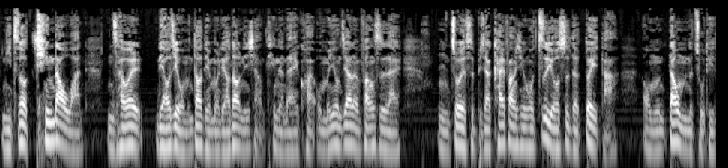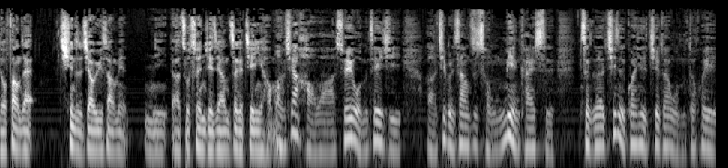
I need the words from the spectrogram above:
你只有听到完，你才会了解我们到底有没有聊到你想听的那一块。我们用这样的方式来，嗯，做一次比较开放性或自由式的对答。我们当我们的主题都放在亲子教育上面，你呃，主持人觉得这样这个建议好吗？哦，这样好啊！所以我们这一集呃，基本上是从面开始，整个亲子关系的阶段，我们都会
